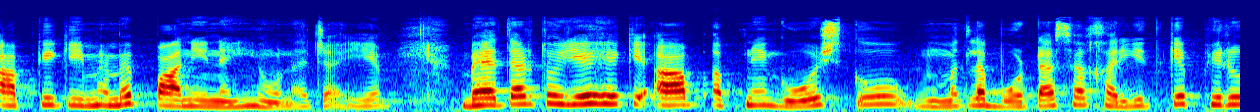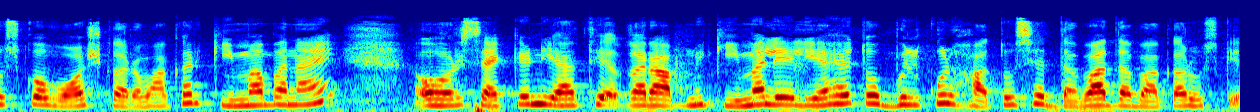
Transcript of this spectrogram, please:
आपके कीमे में पानी नहीं होना चाहिए। बेहतर तो ये है कि आप अपने गोश्त को मतलब बोटा सा ख़रीद के फिर उसको वॉश करवा कर कीमा बनाएँ। और सेकंड या थे अगर आपने कीमा ले लिया है तो बिल्कुल हाथों से दबा दबा कर उसके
